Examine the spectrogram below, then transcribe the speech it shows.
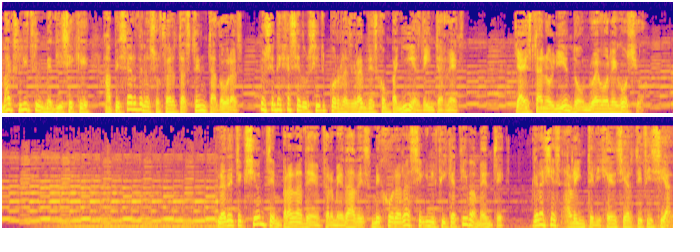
Max Little me dice que, a pesar de las ofertas tentadoras, no se deja seducir por las grandes compañías de Internet. Ya están oliendo un nuevo negocio. La detección temprana de enfermedades mejorará significativamente gracias a la inteligencia artificial.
